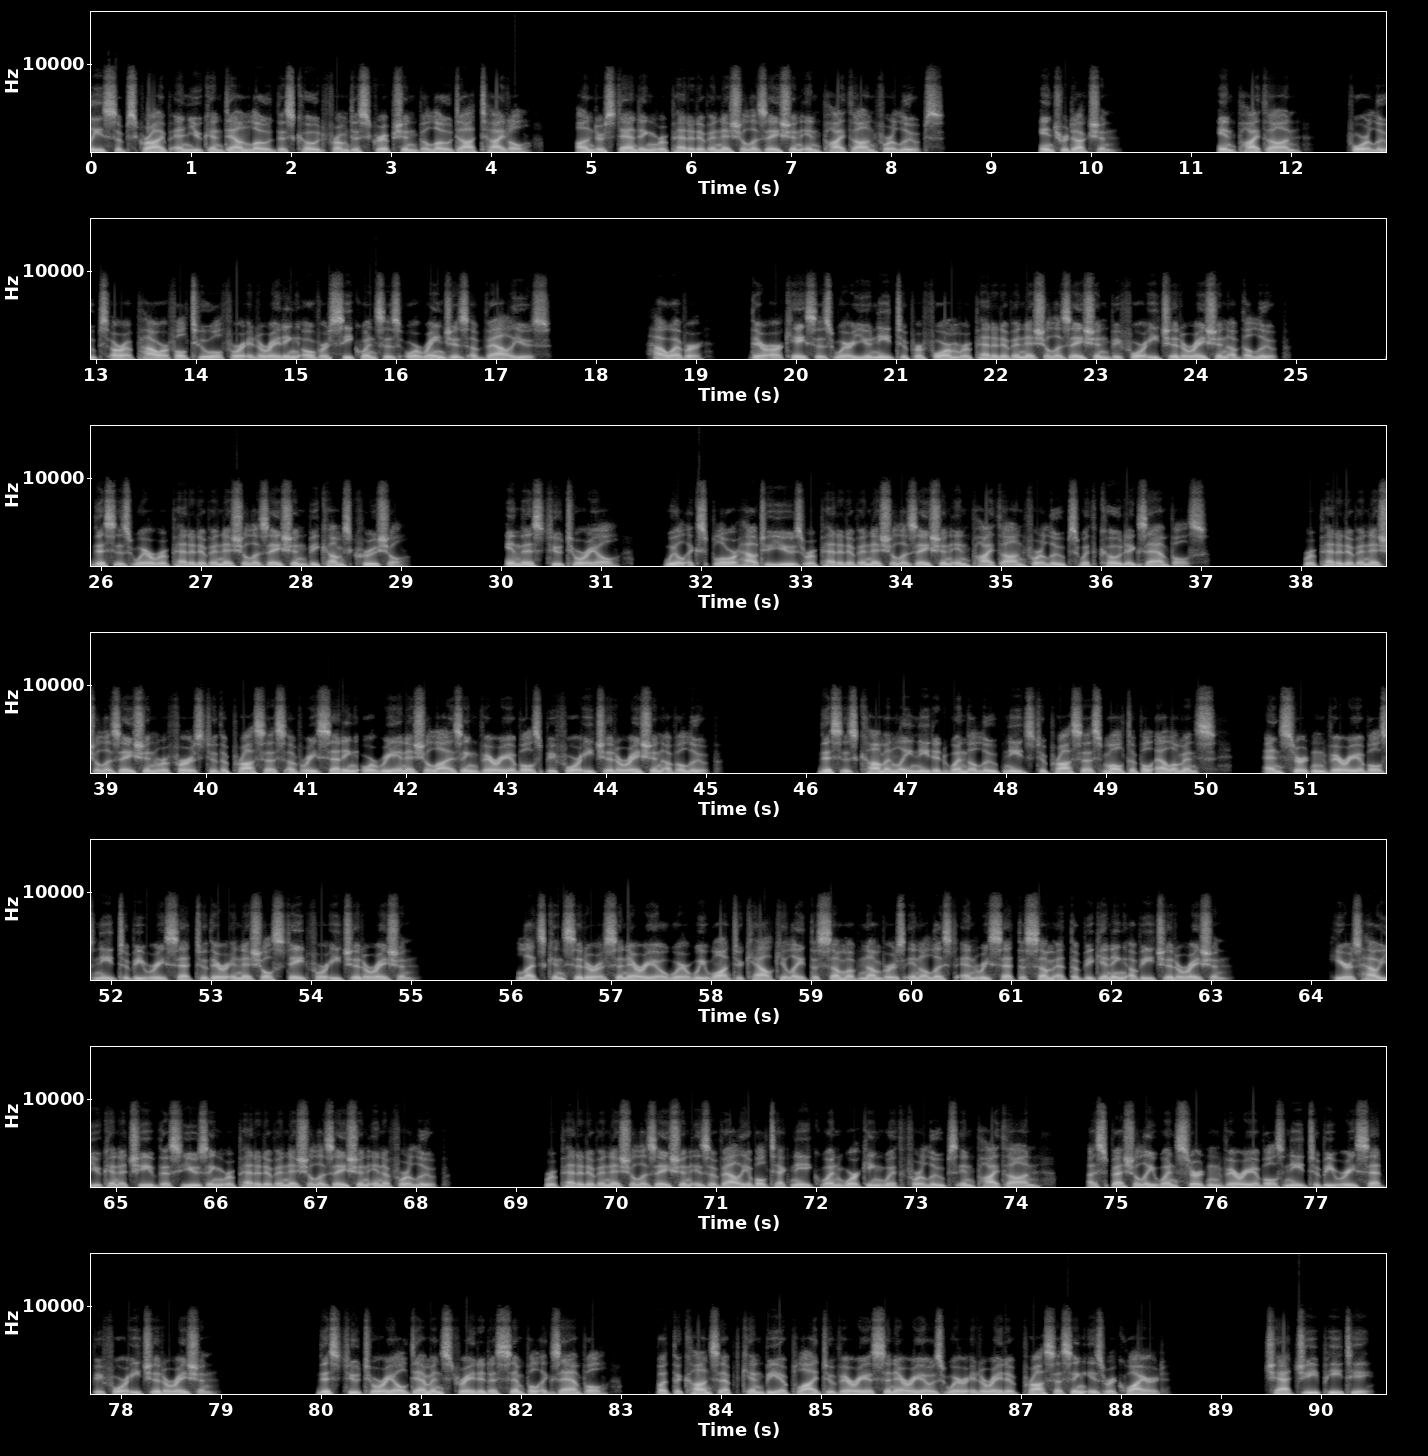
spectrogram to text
Please subscribe and you can download this code from description below. Title, Understanding Repetitive Initialization in Python for Loops. Introduction In Python, for loops are a powerful tool for iterating over sequences or ranges of values. However, there are cases where you need to perform repetitive initialization before each iteration of the loop. This is where repetitive initialization becomes crucial. In this tutorial, we'll explore how to use repetitive initialization in Python for loops with code examples. Repetitive initialization refers to the process of resetting or reinitializing variables before each iteration of a loop. This is commonly needed when the loop needs to process multiple elements, and certain variables need to be reset to their initial state for each iteration. Let's consider a scenario where we want to calculate the sum of numbers in a list and reset the sum at the beginning of each iteration. Here's how you can achieve this using repetitive initialization in a for loop. Repetitive initialization is a valuable technique when working with for loops in Python, especially when certain variables need to be reset before each iteration. This tutorial demonstrated a simple example, but the concept can be applied to various scenarios where iterative processing is required. ChatGPT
